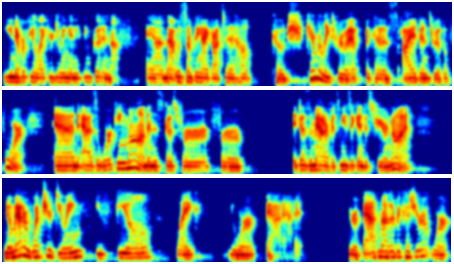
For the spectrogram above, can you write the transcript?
you never feel like you're doing anything good enough. And that was something i got to help coach kimberly through it because i had been through it before. And as a working mom and this goes for for it doesn't matter if it's music industry or not no matter what you're doing you feel like you're bad at it. You're a bad mother because you're at work.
